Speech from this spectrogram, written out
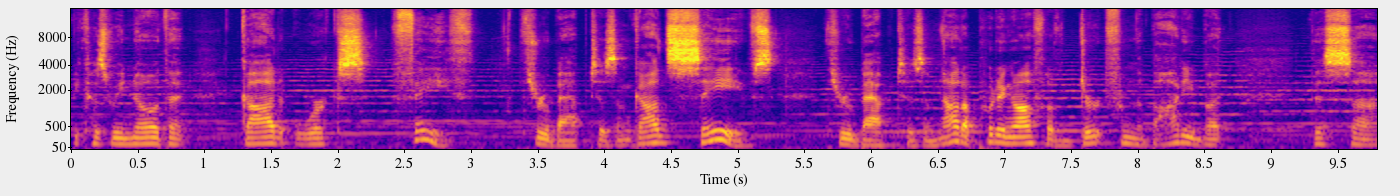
because we know that God works faith through baptism. God saves through baptism. Not a putting off of dirt from the body, but this. Uh,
